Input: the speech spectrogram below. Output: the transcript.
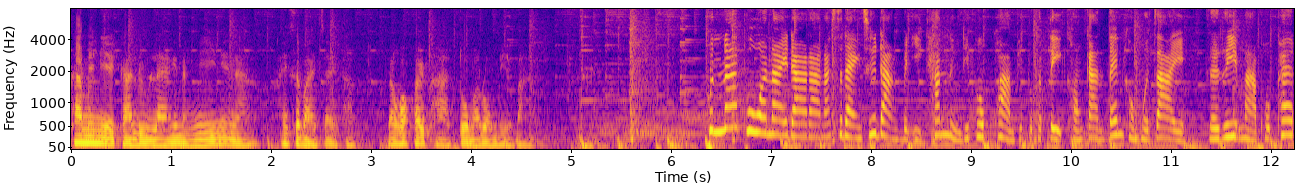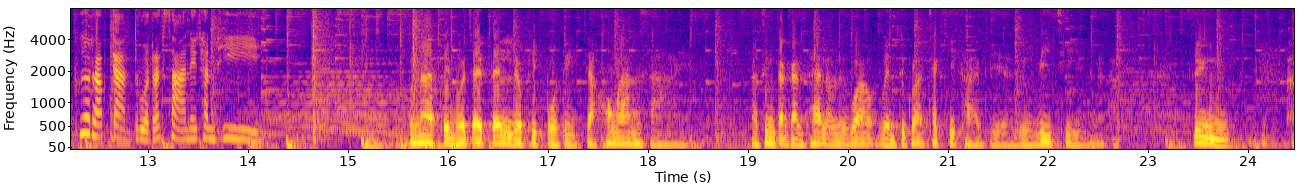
ถ้าไม่มีอาการรุนแรงอย่างนี้เนี่ยนะ ให้สบายใจครับ แล้วก็ค่อยพาตัวมาโรงพยาบาล คุณนาถภูวนายดารานักแสดงชื่อดังเป็นอีกท่านหนึ่งที่พบความผิดปกติของการเต้นของหัวใจและรีบมาพบแพทย์เพื่อรับการตรวจรักษาในทันที คุณนาฏเป็นหัวใจเต้นเร็วผิดปกติจากห้องล่างซ้ายนะ ซึ่งทางการแพทย์เราเรียกว่า ventricular tachycardia หรือ VT นะครับซึ่งอ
